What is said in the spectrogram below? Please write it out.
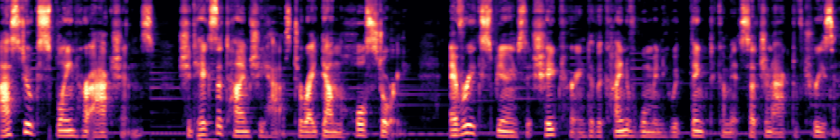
asked to explain her actions, she takes the time she has to write down the whole story, every experience that shaped her into the kind of woman who would think to commit such an act of treason.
